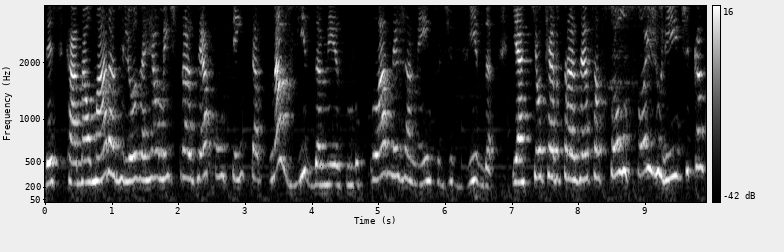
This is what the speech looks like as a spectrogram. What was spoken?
desse canal maravilhoso é realmente trazer a consciência na vida mesmo, do planejamento de vida. E aqui eu quero trazer essas soluções jurídicas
